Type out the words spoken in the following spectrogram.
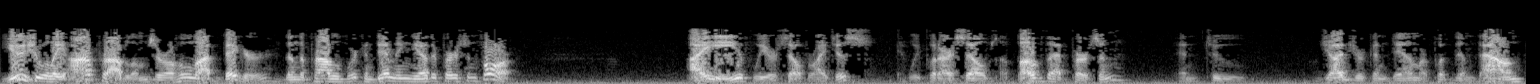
Usually our problems are a whole lot bigger than the problem we're condemning the other person for. I.e., if we are self righteous, if we put ourselves above that person and to judge or condemn or put them down,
